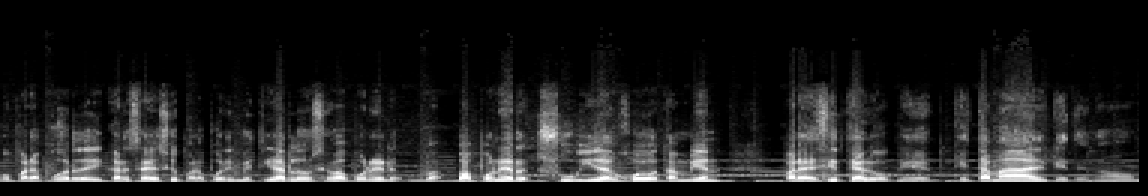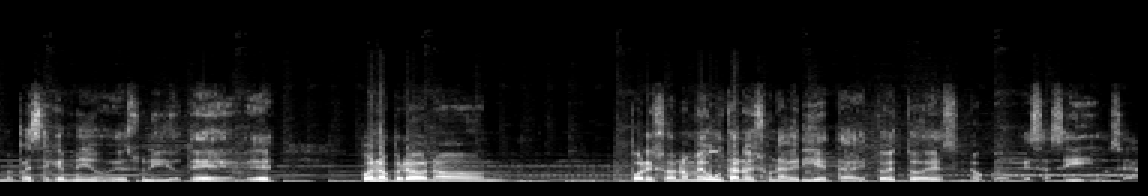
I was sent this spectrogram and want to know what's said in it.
o para poder dedicarse a eso y para poder investigarlo, se va a poner, va, va a poner su vida en juego también para decirte algo que, está mal, que te- no, me parece que es medio, es un idiotez. bueno, pero no, por eso no me gusta, no es una grieta esto, esto es loco, es así, o sea,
